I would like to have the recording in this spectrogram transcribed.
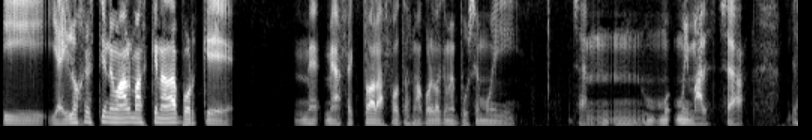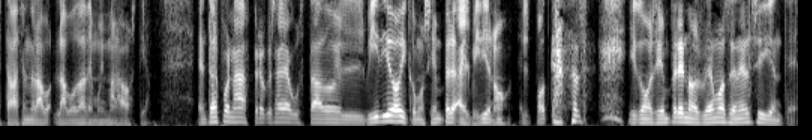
Y, y ahí lo gestioné mal más que nada porque me, me, afectó a las fotos. Me acuerdo que me puse muy, o sea, muy, mal. O sea, estaba haciendo la, la, boda de muy mala hostia. Entonces, pues nada, espero que os haya gustado el vídeo y como siempre, el vídeo no, el podcast. y como siempre, nos vemos en el siguiente.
